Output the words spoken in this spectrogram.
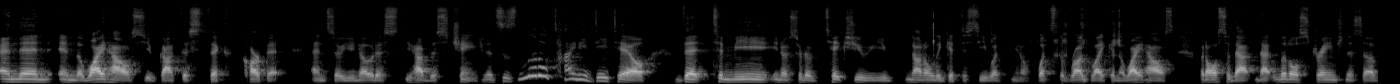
And then in the White House, you've got this thick carpet. And so you notice you have this change. And it's this little tiny detail that to me, you know, sort of takes you, you not only get to see what, you know, what's the rug like in the White House, but also that, that little strangeness of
